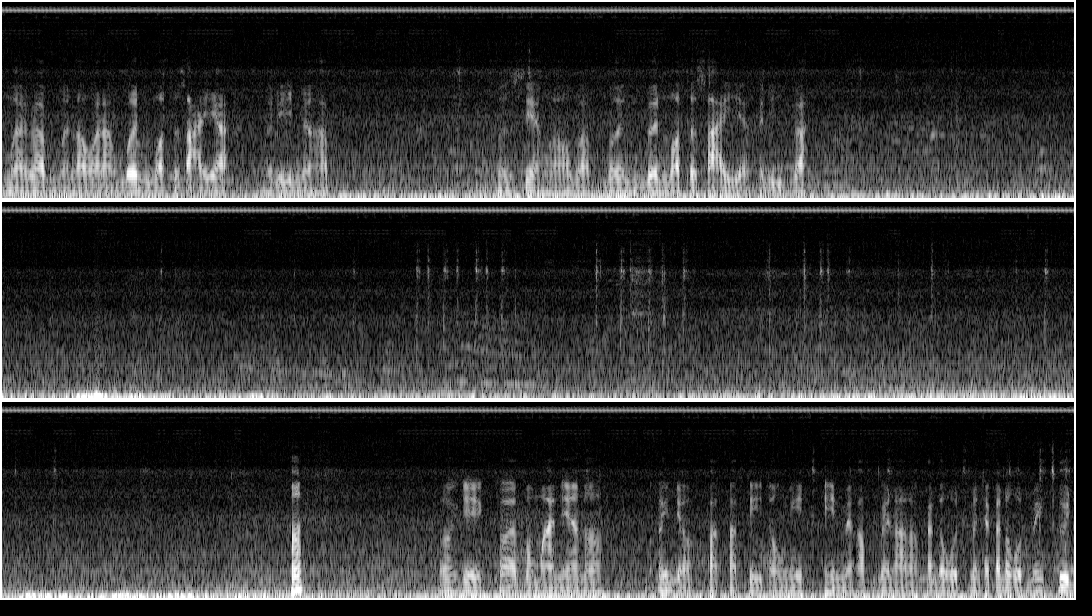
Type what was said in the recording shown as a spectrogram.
เหมือนแบบเหมือนเรากำลังเบิ้ลมอเตอร์ไซค์อะเคยได้ยินไหมครับเหมือนเสียงเราแบบเบิ้ลเบิ้ลมอเตอร์ไซค์อะเคยได้ยินปะ โอเคก็ประมาณเนี้ยเนาะเฮ้ยเดี๋ยวปกติตรงนี้เห็นไหมครับเวลาเรากระโดดมันจะกระโดดไม่ขึ้น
